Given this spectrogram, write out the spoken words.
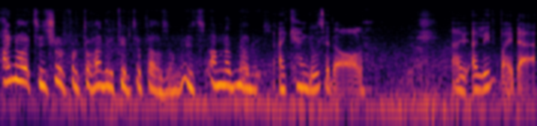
I know it's insured for 250,000. It's I'm not nervous. I can't lose it all. I, I live by that.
